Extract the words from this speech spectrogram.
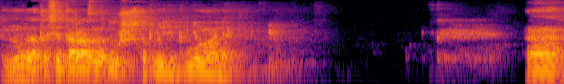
Ну да, то есть это разные души, чтобы люди понимали. А, а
